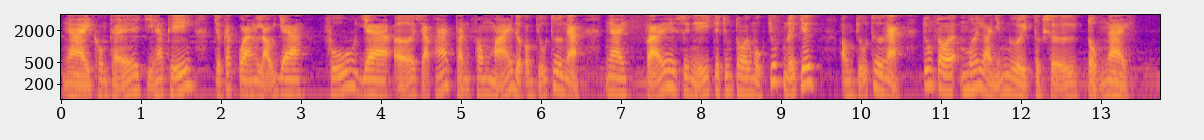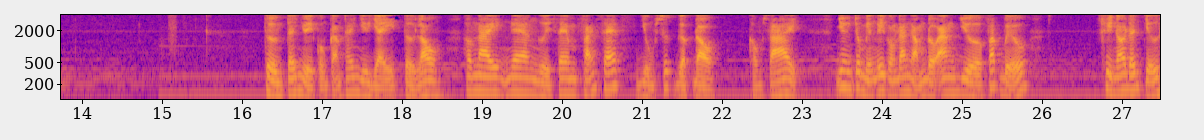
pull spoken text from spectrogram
Ngài không thể chỉ hát khí cho các quan lão gia, phú gia ở rạp hát Thành Phong mãi được ông chủ thương à. Ngài phải suy nghĩ cho chúng tôi một chút nữa chứ. Ông chủ thương à, chúng tôi mới là những người thực sự tụng ngài. Thường Tế Nhụy cũng cảm thấy như vậy từ lâu, hôm nay nghe người xem phán xét, dùng sức gật đầu, không sai. Nhưng trong miệng y còn đang ngậm đồ ăn vừa phát biểu, khi nói đến chữ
